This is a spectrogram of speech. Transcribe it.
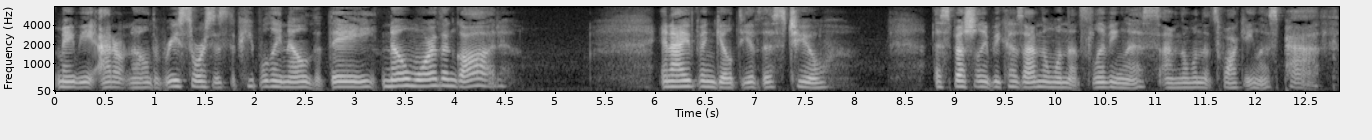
maybe, I don't know, the resources, the people they know, that they know more than God. And I've been guilty of this too, especially because I'm the one that's living this, I'm the one that's walking this path.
